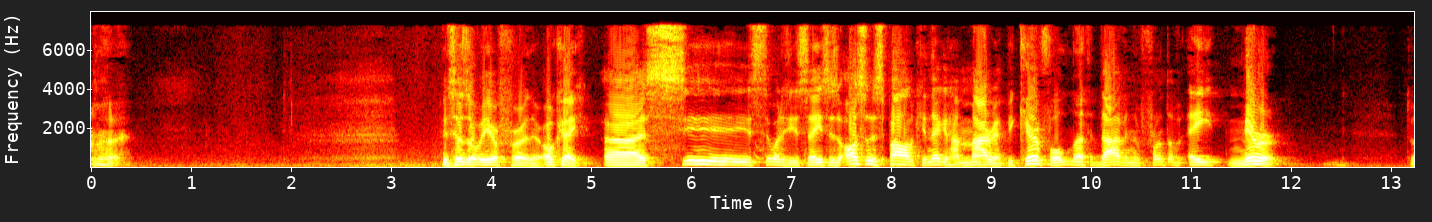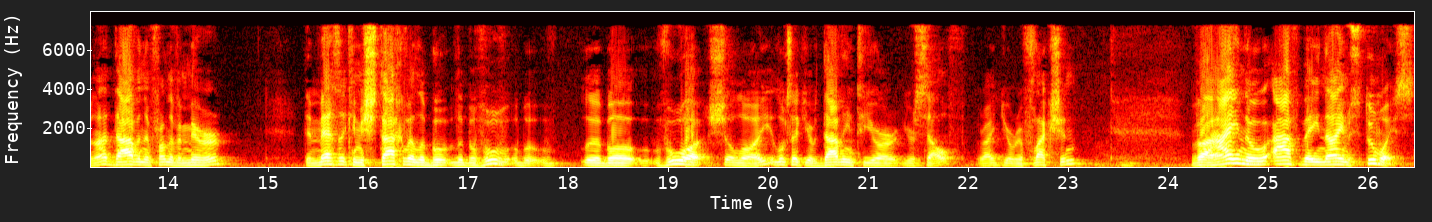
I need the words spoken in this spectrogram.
He says over here further. Okay. Uh, see, what does he say? He says also this pal kineged hamare. Be careful not to dive in front of a mirror. Do not dive in front of a mirror. The mishtachve shaloi. It looks like you're diving to your yourself, right? Your reflection. V'hainu af beinaim stumois.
